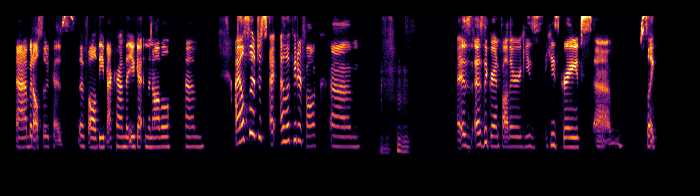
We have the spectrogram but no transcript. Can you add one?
uh, but also because of all the background that you get in the novel. Um, I also just I, I love Peter Falk. Um, as as the grandfather, he's he's great. Um, it's like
